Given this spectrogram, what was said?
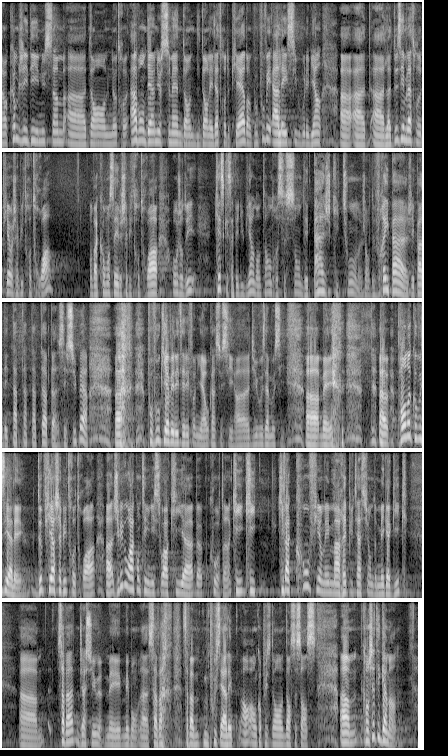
Alors, comme j'ai dit, nous sommes euh, dans notre avant-dernière semaine dans, dans, les lettres de Pierre. Donc, vous pouvez aller, si vous voulez bien, à, à, à la deuxième lettre de Pierre au chapitre 3. On va commencer le chapitre 3 aujourd'hui. Qu'est-ce que ça fait du bien d'entendre Ce sont des pages qui tournent, genre de vraies pages et pas des tap, tap, tap, tap. C'est super. Euh, pour vous qui avez les téléphones, il n'y a aucun souci. Euh, Dieu vous aime aussi. Euh, mais euh, pendant que vous y allez, de Pierre chapitre 3, euh, je vais vous raconter une histoire qui, euh, courte, hein, qui, qui, qui, va confirmer ma réputation de méga geek. Euh, ça va, j'assume, mais, mais, bon, euh, ça, va, ça va me pousser à aller en, encore plus dans, dans ce sens. Euh, quand j'étais gamin,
